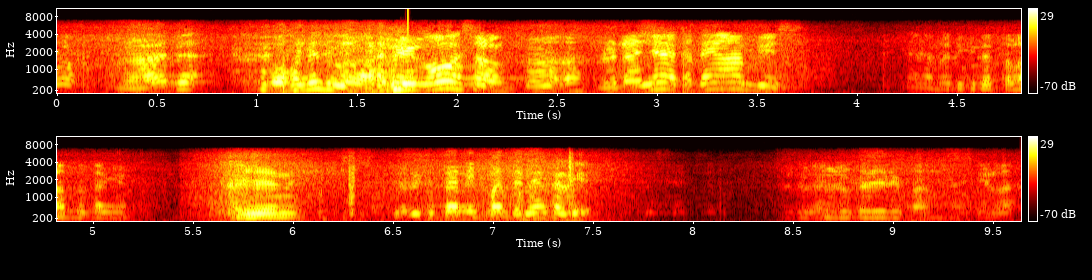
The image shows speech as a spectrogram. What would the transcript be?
Gak ada apa, bro. Nggak ada. Pohonnya juga nggak Ada yang kosong. Bedanya katanya habis. Nah, berarti kita telat datangnya. Iya nih. Jadi kita nikmatinnya kali ya. Duduk aja di pantai. Inilah.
